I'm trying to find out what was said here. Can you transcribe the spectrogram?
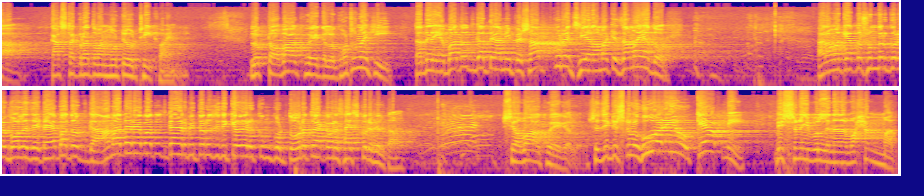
গা। কাজটা করা তোমার মোটেও ঠিক হয়নি। লোকটা অবাক হয়ে গেল, ঘটনা কি? তাদের এবাদত গাতে আমি পেশাব করেছি আর আমাকে জামাই আদর আর আমাকে এত সুন্দর করে বলে যে এটা এবাদত গা, আমাদের এবাদত গায়ের ভিতরে যদি কেউ এরকম করতো, ওরা তো একেবারে সাইজ করে ফেলতাম। সে অবাক হয়ে গেল। সে জিজ্ঞেস করল হু আর ইউ কে আপনি? বিষ্ণু বললেন না মোহাম্মদ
